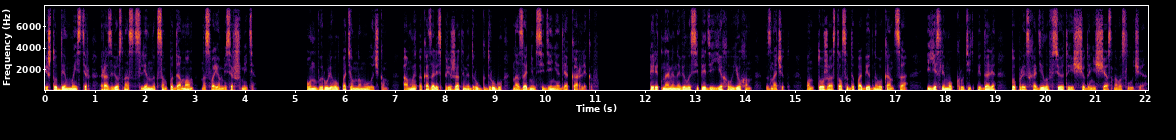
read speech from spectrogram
И что Демейстер развез нас с Ленноксом по домам на своем мессершмитте. Он выруливал по темным улочкам, а мы оказались прижатыми друг к другу на заднем сиденье для карликов. Перед нами на велосипеде ехал Йохан, значит, он тоже остался до победного конца, и если мог крутить педали, то происходило все это еще до несчастного случая.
